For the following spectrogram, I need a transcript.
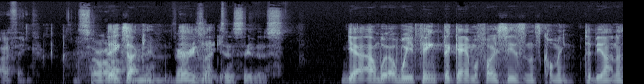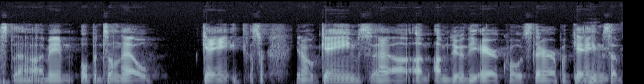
I think. So uh, exactly, I'm very exactly. excited to see this. Yeah, and we, we think the GameFi season is coming. To be honest, uh, I mean, up until now, game, you know, games. Uh, I'm, I'm doing the air quotes there, but games have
